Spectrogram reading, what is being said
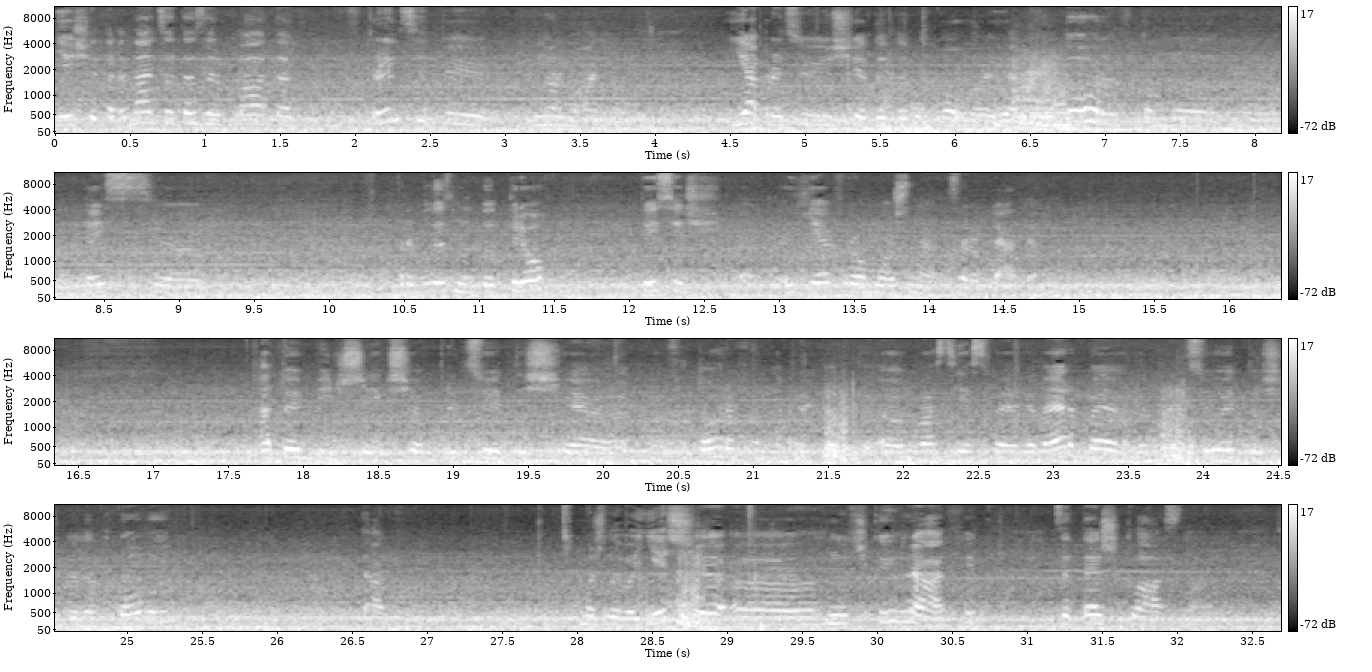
є ще 13 зарплата. В принципі, нормально. Я працюю ще додатково як фотограф, тому десь е, приблизно до трьох тисяч євро можна заробляти. А то й більше, якщо ви працюєте ще фотографом, наприклад, е, у вас є своє ГВРБ, ви працюєте ще додатково. Так. Можливо, є ще е, гнучкий графік, це теж класно.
